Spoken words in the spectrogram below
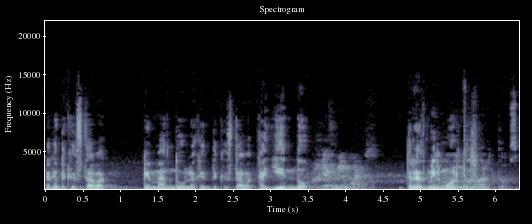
la gente que estaba quemando, la gente que estaba cayendo, tres mil muertos. muertos.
